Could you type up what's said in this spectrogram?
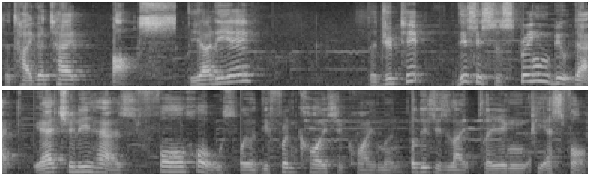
the TigerTek box. The RDA, the drip tip. This is a spring built deck. It actually has four holes for your different coils requirement. So this is like playing PS4.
